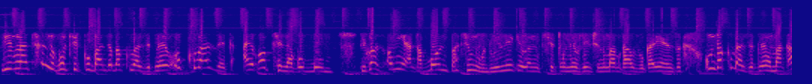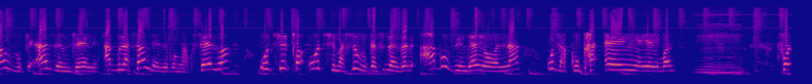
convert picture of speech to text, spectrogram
ndingathanda ukuthi kubantu abakhubazekileyo ukukhubazeka ayikophela kobomi because omnye akaboni but ingqondo uyinikiwe nguthixo nevision uba makavuka yenze umntu okhubazekileyo makavuke azenzele akulasambele kungakufelwa uthixo uthi masivuke sizenzele akuvinde yona uza kupha enye yeyibona mm. for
